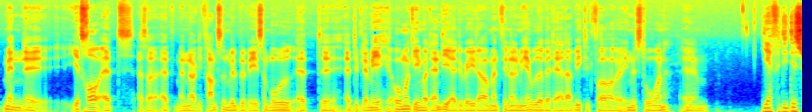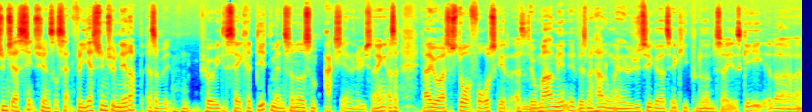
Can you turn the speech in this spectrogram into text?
Men øh, jeg tror, at, altså, at man nok i fremtiden vil bevæge sig mod, at, øh, at det bliver mere homogen, hvordan de er, de rater, og man finder det mere ud af, hvad det er, der er vigtigt for investorerne. Øh, Ja, fordi det synes jeg er sindssygt interessant, fordi jeg synes jo netop, altså behøver vi ikke sige kredit, men sådan noget som aktieanalyser, ikke? Altså, der er jo også stor forskel. Altså, mm. det er jo mm. meget almindeligt, hvis man har nogle analytikere til at kigge på noget, om det så er ESG, eller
